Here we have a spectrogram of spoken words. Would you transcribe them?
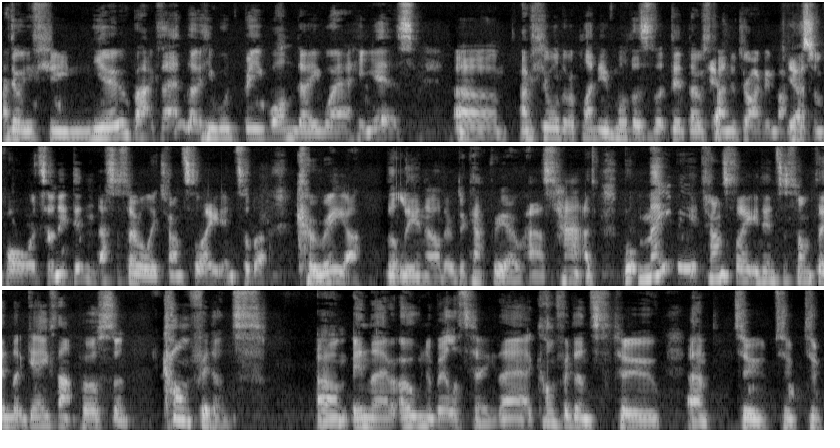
I don't know if she knew back then that he would be one day where he is. Um, I'm sure there were plenty of mothers that did those kind of driving backwards Yes. and forwards, and it didn't necessarily translate into the career that Leonardo DiCaprio has had, but maybe it translated into something that gave that person confidence um, in their own ability, their confidence to um, to, to to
